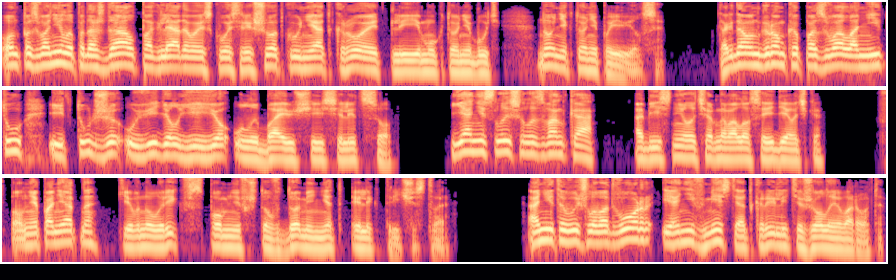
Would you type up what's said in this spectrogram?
Он позвонил и подождал, поглядывая сквозь решетку, не откроет ли ему кто-нибудь, но никто не появился. Тогда он громко позвал Аниту и тут же увидел ее улыбающееся лицо. «Я не слышала звонка», — объяснила черноволосая девочка. «Вполне понятно», — кивнул Рик, вспомнив, что в доме нет электричества. Анита вышла во двор, и они вместе открыли тяжелые ворота.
